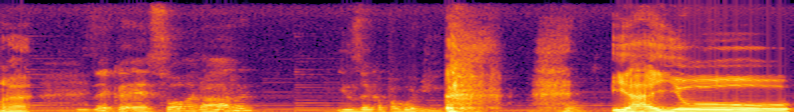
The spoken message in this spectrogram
É. O Zeca é só arara e o Zeca Pagodinho. E aí o.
